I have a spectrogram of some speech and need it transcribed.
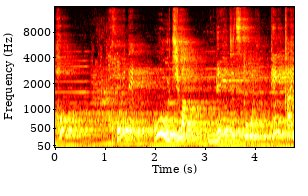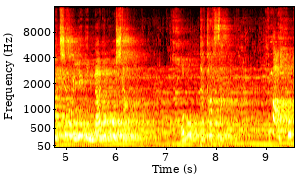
ほこれで大内は名実ともに天下一の家になり申した。この高房今ほど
